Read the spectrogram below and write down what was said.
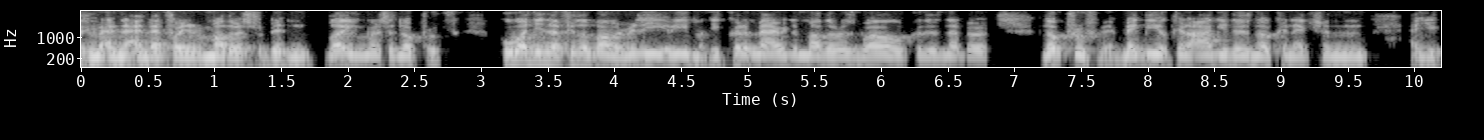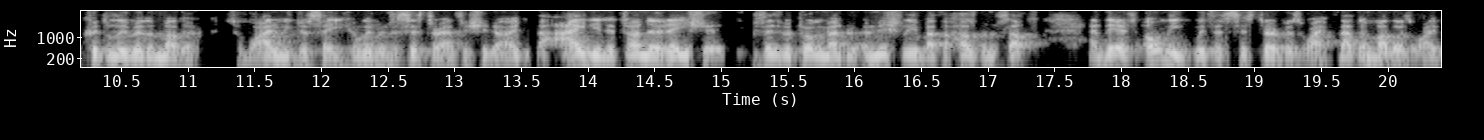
And, and therefore your mother is forbidden. Says no proof. Who didn't Really, he could have married the mother as well, because there's never no proof of it. Maybe you can argue there's no connection and you could live with the mother. So why do we just say you can live with the sister after she died? The idea, the ton of Resha, since we're talking about initially about the husband himself, and there's only with the sister of his wife, not the mother's wife.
